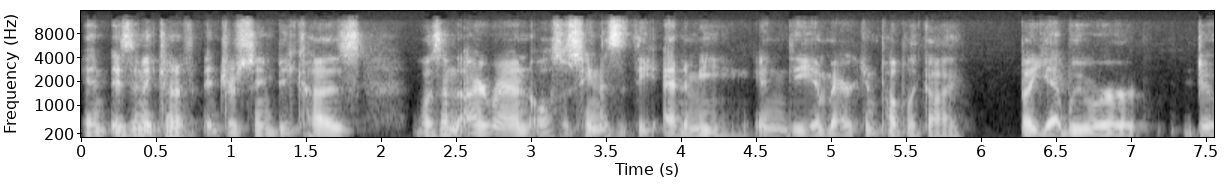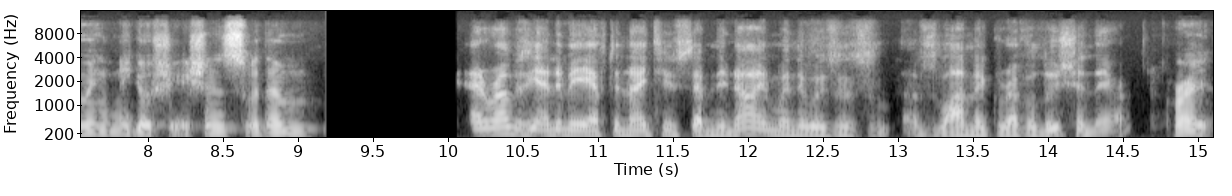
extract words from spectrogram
And isn't it kind of interesting because wasn't Iran also seen as the enemy in the American public eye? But yet we were doing negotiations with them. And Iran was the enemy after 1979 when there was this Islamic revolution there. Right.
